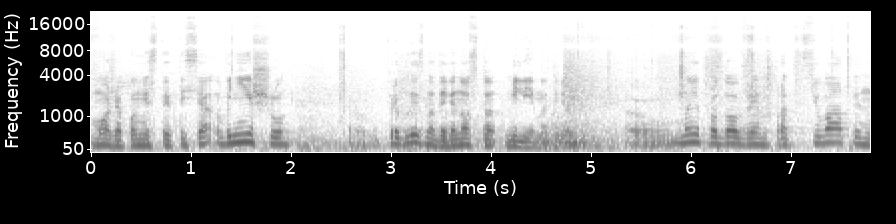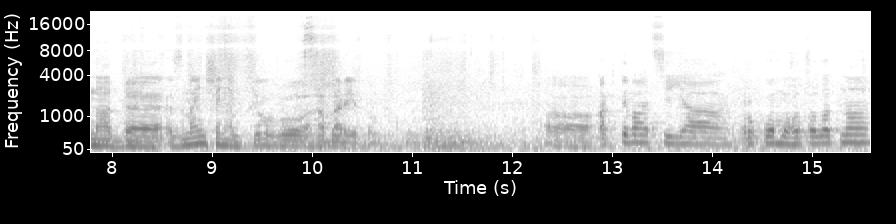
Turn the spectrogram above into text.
може поміститися в нішу е, приблизно 90 мм. Ми продовжуємо працювати над е, зменшенням цього габариту. Е, Активація рухомого полотна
